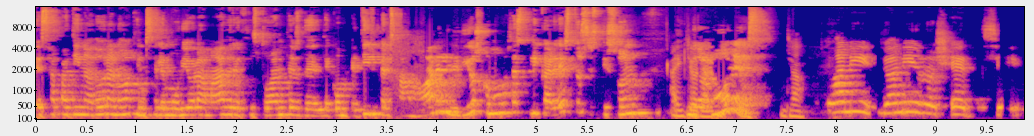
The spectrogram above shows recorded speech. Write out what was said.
esa patinadora, ¿no? A quien se le murió la madre justo antes de, de competir, pensaba, madre de Dios, ¿cómo vas a explicar esto? Si es que son amores. Ya. Joanny, Joanny Rochette, sí.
